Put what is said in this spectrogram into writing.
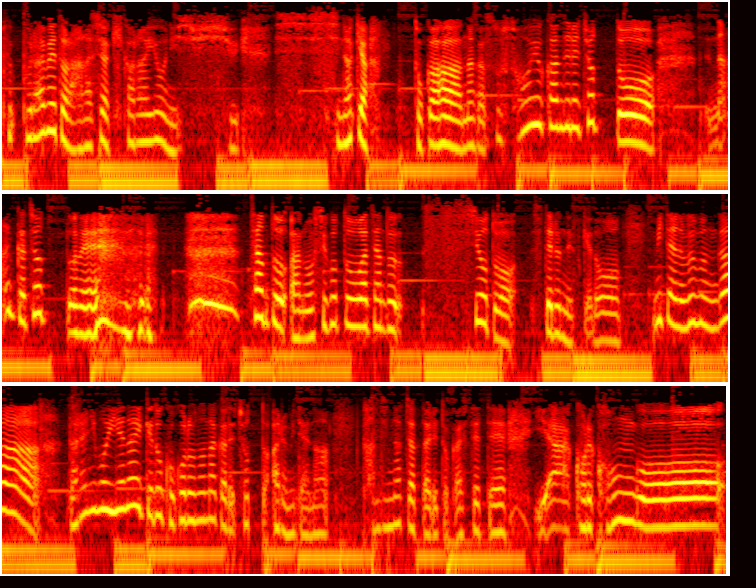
ププライベートな話は聞かないようにし、しなきゃ、とか、なんかそ、そういう感じでちょっと、なんかちょっとね ちゃんと、あの、仕事はちゃんとしようとはしてるんですけど、みたいな部分が、誰にも言えないけど、心の中でちょっとあるみたいな感じになっちゃったりとかしてて、いやー、これ今後、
